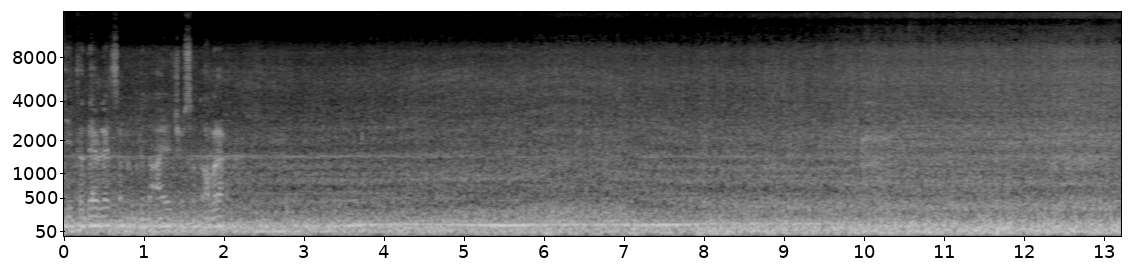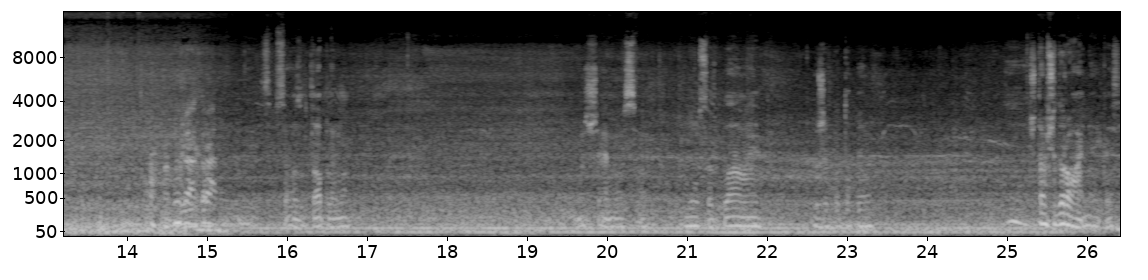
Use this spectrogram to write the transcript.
Діти дивляться, наблюдають, чи все добре. Дуже акуратно. Це все затоплено. Машину все. Мусор плаває. Вже потопив. Чи там ще дорога є якась?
